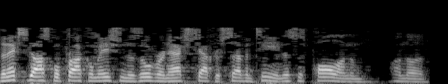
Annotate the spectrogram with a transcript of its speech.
The next gospel proclamation is over in Acts chapter 17. This is Paul on the, on the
